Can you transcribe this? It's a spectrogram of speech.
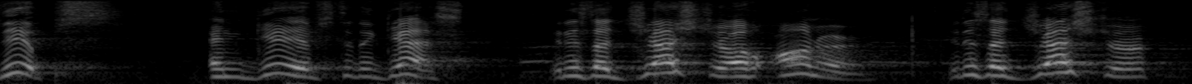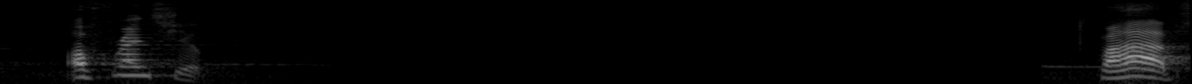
dips and gives to the guest. It is a gesture of honor, it is a gesture of friendship. Perhaps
